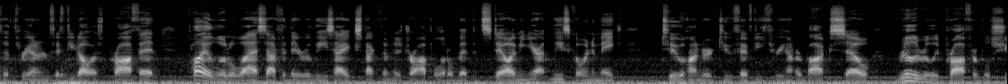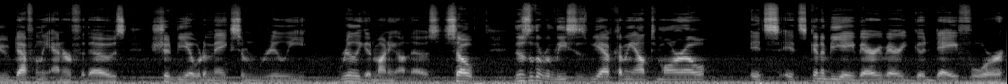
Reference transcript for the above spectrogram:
to $350 profit. Probably a little less after they release. I expect them to drop a little bit, but still, I mean, you're at least going to make 200, 250, 300 bucks. So, really, really profitable shoe. Definitely enter for those. Should be able to make some really, really good money on those. So, those are the releases we have coming out tomorrow. It's it's going to be a very, very good day for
